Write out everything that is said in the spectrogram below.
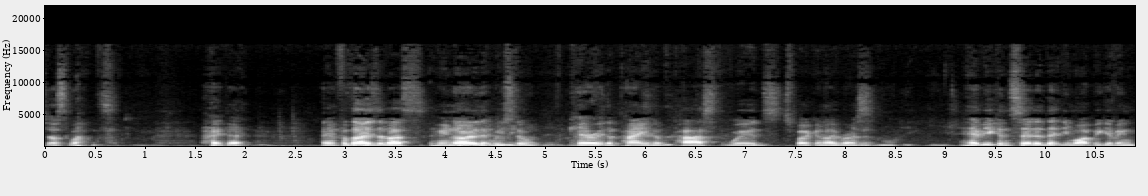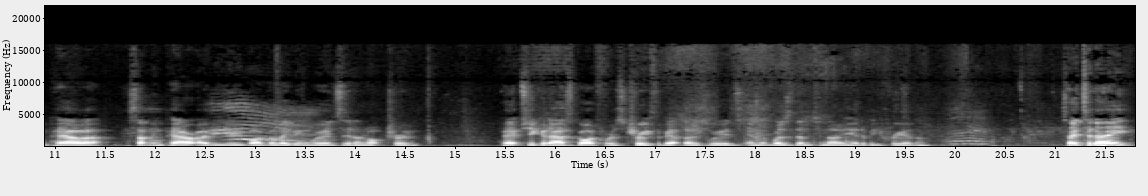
just once. Okay, and for those of us who know that we still carry the pain of past words spoken over us. Have you considered that you might be giving power, something power over you by believing words that are not true? Perhaps you could ask God for His truth about those words and the wisdom to know how to be free of them. So today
